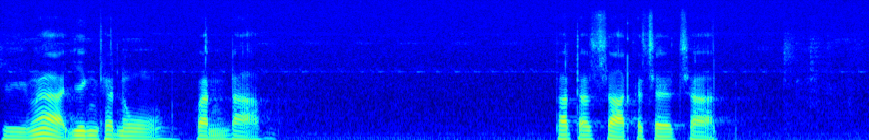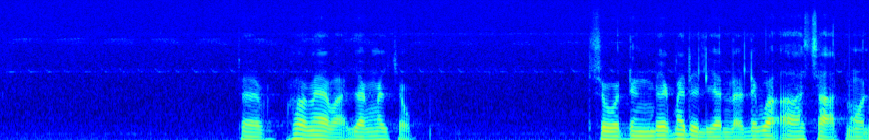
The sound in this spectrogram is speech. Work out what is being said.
ขี่ม้ายิงธนูฟันดาบรัฐศาสตร์เกษตรศาสตร์ แต่พ่อแม่ว่ายังไม่จบ สูตรหนึ่งเบกไม่ได้เรียนเลยเรียกว่าอาศาสตร์มน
